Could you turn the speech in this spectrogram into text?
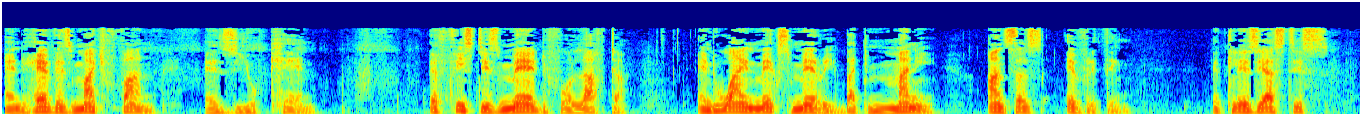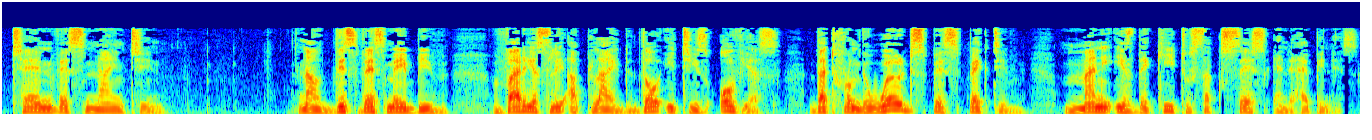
and have as much fun as you can. A feast is made for laughter and wine makes merry, but money answers everything. Ecclesiastes 10 verse 19. Now this verse may be variously applied, though it is obvious that from the world's perspective, money is the key to success and happiness.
